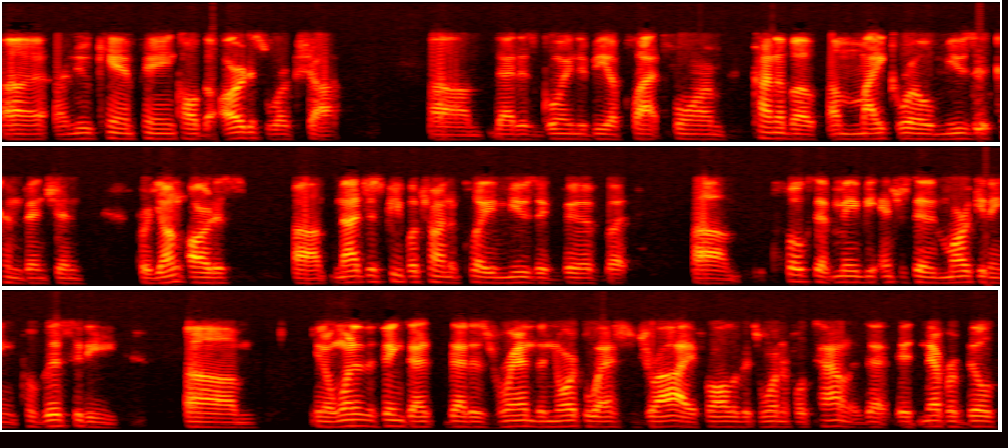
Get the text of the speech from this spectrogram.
uh, a new campaign called the Artist Workshop. Um, that is going to be a platform, kind of a, a micro music convention for young artists, uh, not just people trying to play music, Viv, but um, folks that may be interested in marketing, publicity, um, you know, one of the things that that has ran the Northwest dry for all of its wonderful talent is that it never built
